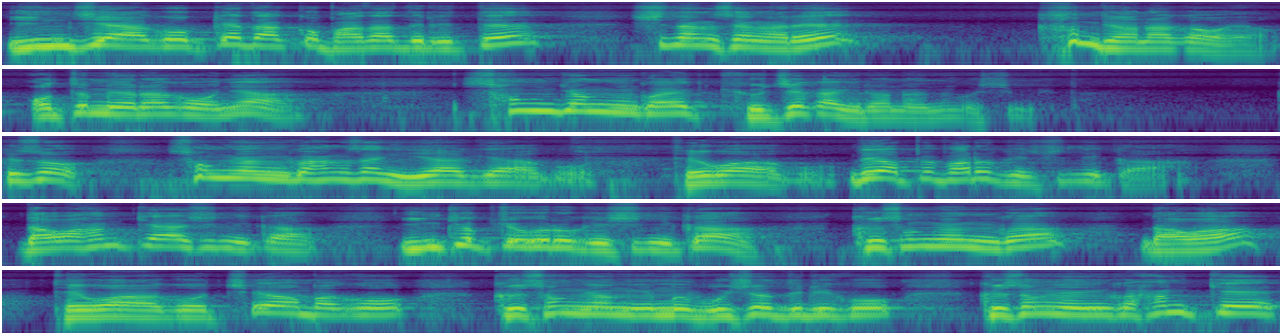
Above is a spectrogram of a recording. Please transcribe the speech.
인지하고 깨닫고 받아들일 때 신앙생활에 큰 변화가 와요. 어떤 변화가 오냐? 성령님과의 교제가 일어나는 것입니다. 그래서 성령님과 항상 이야기하고 대화하고 내 옆에 바로 계시니까 나와 함께 하시니까 인격적으로 계시니까 그 성령님과 나와 대화하고 체험하고 그 성령님을 모셔드리고 그 성령님과 함께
